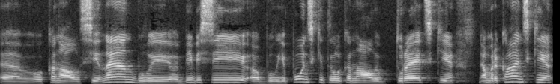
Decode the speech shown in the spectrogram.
е, канал CNN, були BBC, е, були японські телеканали, турецькі, американські. Е,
